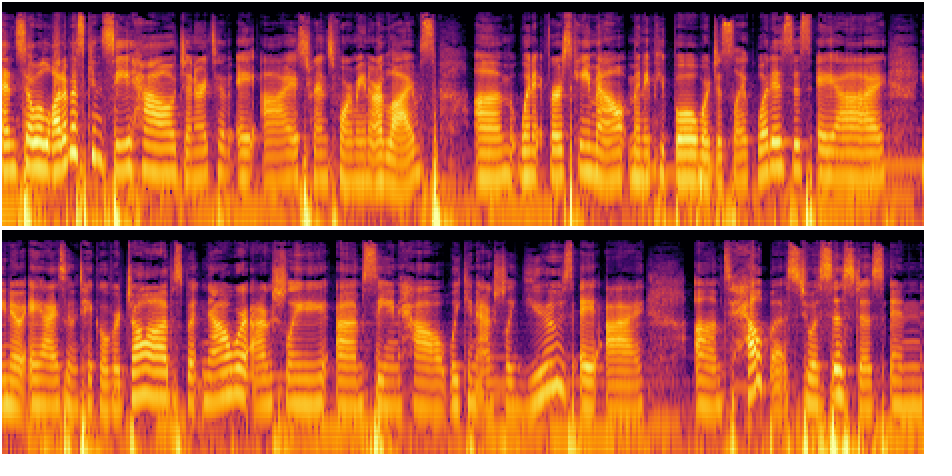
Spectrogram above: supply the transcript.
And so a lot of us can see how generative AI is transforming our lives. Um, when it first came out, many people were just like, what is this AI? You know, AI is going to take over jobs. But now we're actually um, seeing how we can actually use AI um, to help us, to assist us in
